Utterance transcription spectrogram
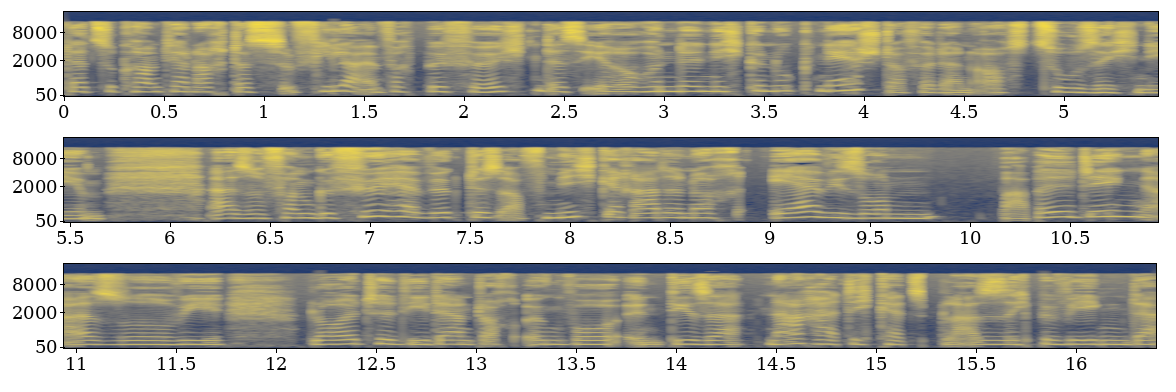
Dazu kommt ja noch, dass viele einfach befürchten, dass ihre Hunde nicht genug Nährstoffe dann auch zu sich nehmen. Also vom Gefühl her wirkt es auf mich gerade noch eher wie so ein Bubble-Ding, also wie Leute, die dann doch irgendwo in dieser Nachhaltigkeitsblase sich bewegen, da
